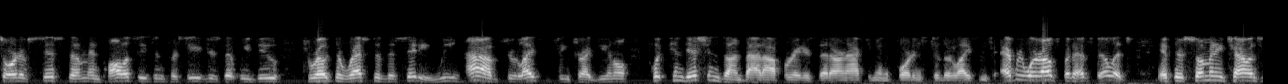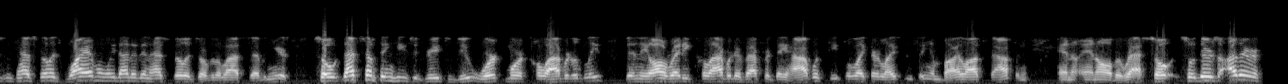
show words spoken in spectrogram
sort of system and policies and procedures that we do throughout the rest of the city. We have, through licensing tribunal, put conditions on bad operators that aren't acting in accordance to their license everywhere else but Hess Village. If there's so many challenges in Hess Village, why haven't we done it in Hess Village over the last seven years? So that's something he's agreed to do, work more collaboratively than the already collaborative effort they have with people like our licensing and bylaw staff and, and, and all the rest. So, so there's other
